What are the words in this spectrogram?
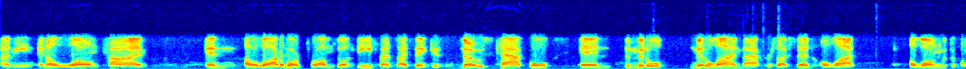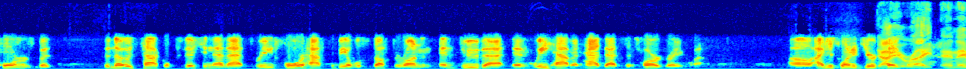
I mean, in a long time. And a lot of our problems on defense, I think, is nose tackle and the middle middle linebackers. I've said a lot, along with the corners, but the nose tackle position and that three four has to be able to stuff the run and, and do that, and we haven't had that since Hargrave left. Uh, I just wanted your Yeah, take. you're on right. And they,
